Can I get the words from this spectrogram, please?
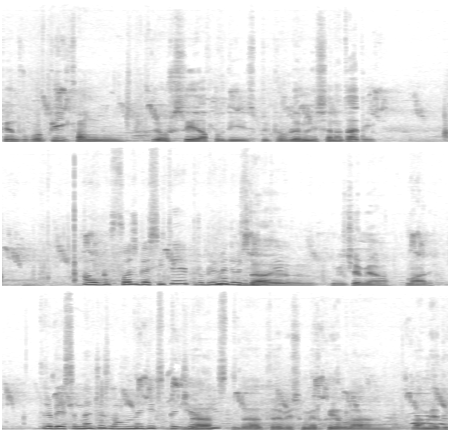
pentru copii, că am reușit să-i aflu despre problemele sănătății. Au fost găsite probleme Da, deosebite? glicemia mare. Trebuie să mergeți la un medic Da, specialist? da, trebuie să merg cu el la, la medic.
